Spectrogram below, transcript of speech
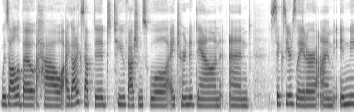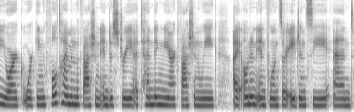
was all about how I got accepted to fashion school, I turned it down, and Six years later, I'm in New York working full time in the fashion industry, attending New York Fashion Week. I own an influencer agency and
